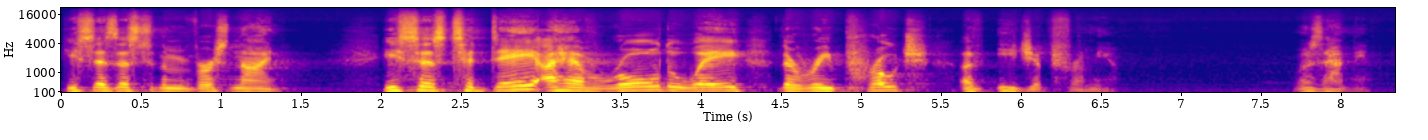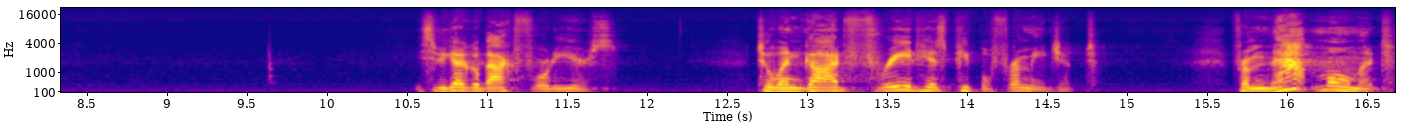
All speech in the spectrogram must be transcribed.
he says this to them in verse 9. He says, Today I have rolled away the reproach of Egypt from you. What does that mean? You see, we got to go back 40 years to when God freed his people from Egypt. From that moment,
